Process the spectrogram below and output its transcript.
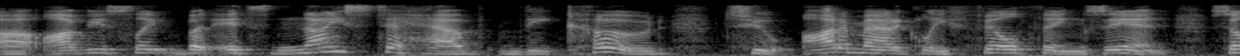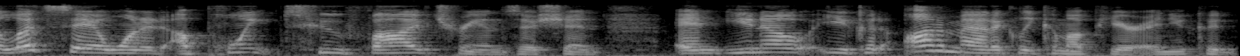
uh, obviously, but it's nice to have the code to automatically fill things in. So let's say I wanted a 0.25 transition and you know, you could automatically come up here and you could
